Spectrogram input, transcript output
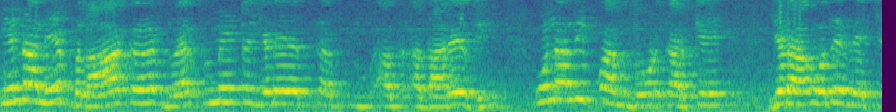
ਇਹਨਾਂ ਨੇ ਬਲਾਕ ਡਿਵੈਲਪਮੈਂਟ ਜਿਹੜੇ ਅਦਾਰੇ ਸੀ, ਉਹਨਾਂ ਦੀ ਭੰਨਤੋੜ ਕਰਕੇ ਜਿਹੜਾ ਉਹਦੇ ਵਿੱਚ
